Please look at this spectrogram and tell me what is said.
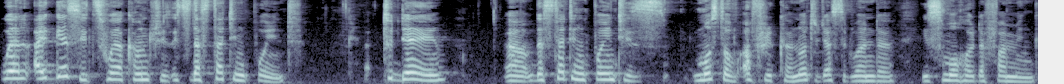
Well, I guess it's where countries it's the starting point. Today, uh, the starting point is most of Africa, not just Rwanda, is smallholder farming.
